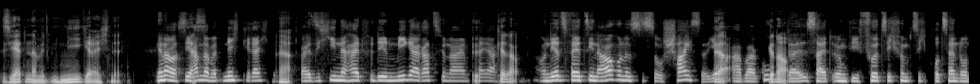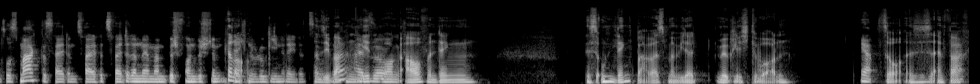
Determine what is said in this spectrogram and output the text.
sie hätten damit nie gerechnet. Genau, sie das, haben damit nicht gerechnet, ja. weil sich China halt für den mega rationalen Player genau. Und jetzt fällt es ihnen auf und es ist so scheiße. Ja, ja aber gut, genau. da ist halt irgendwie 40, 50 Prozent unseres Marktes halt im Zweifelsfall drin, wenn man von bestimmten genau. Technologien redet. So, und sie wachen ne? jeden also, Morgen auf und denken, ist Undenkbares mal wieder möglich geworden. Ja. So, es ist einfach,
